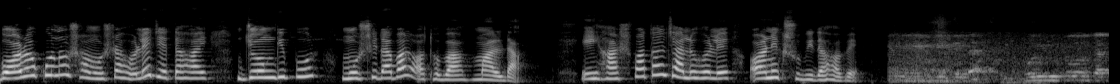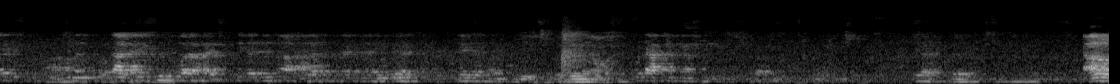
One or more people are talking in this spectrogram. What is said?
বড় কোনো সমস্যা হলে যেতে হয় জঙ্গিপুর, মুর্শিদাবাদ অথবা মালদা। এই হাসপাতাল চালু হলে অনেক সুবিধা হবে। তাড়াতাড়ি শুরু করা হয় সেটার জন্য আলাদা হয়। আরও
